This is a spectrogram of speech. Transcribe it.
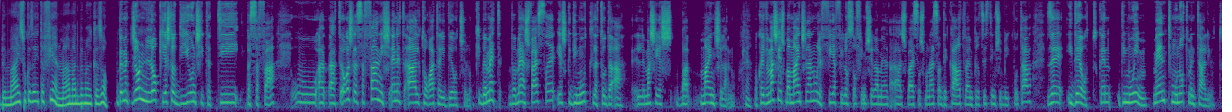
במה העיסוק הזה התאפיין? מה עמד במרכזו? באמת, ג'ון לוק, יש לו דיון שיטתי בשפה. הוא, התיאוריה של השפה נשענת על תורת האידאות שלו. כי באמת, במאה ה-17 יש קדימות לתודעה, למה שיש ב mind שלנו. כן. אוקיי? ומה שיש ב mind שלנו, לפי הפילוסופים של המאה ה-17-18, דקארט והאמפיריציסטים שבעקבותיו, זה אידאות, כן? דימויים, מעין תמונות מנטליות.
